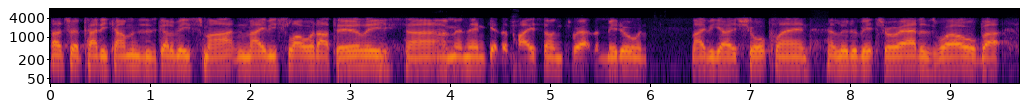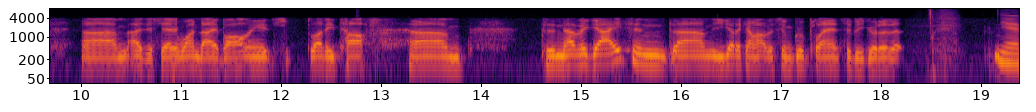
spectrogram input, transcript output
that's where Paddy Cummins has got to be smart and maybe slow it up early, um, and then get the pace on throughout the middle, and maybe go short plan a little bit throughout as well. But um, as I said, one day bowling, it's bloody tough. Um, to navigate, and um, you got to come up with some good plans to be good at it. Yeah,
